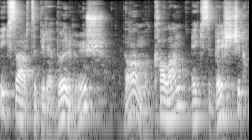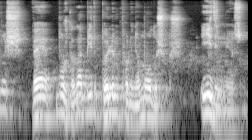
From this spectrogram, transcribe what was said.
x artı 1'e bölmüş Tamam mı? Kalan eksi 5 çıkmış ve burada da bir bölüm polinomu oluşmuş. İyi dinliyorsun.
